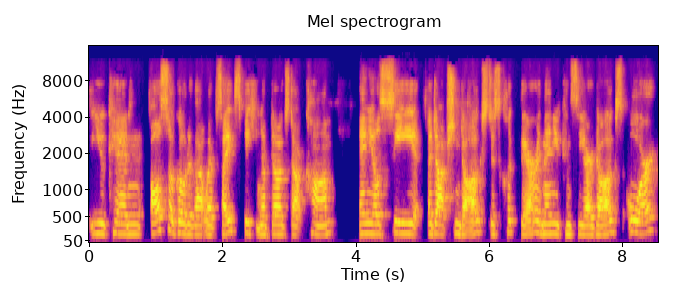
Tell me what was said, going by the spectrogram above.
you can also go to that website, speakingofdogs.com, and you'll see adoption dogs. Just click there and then you can see our dogs. Or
